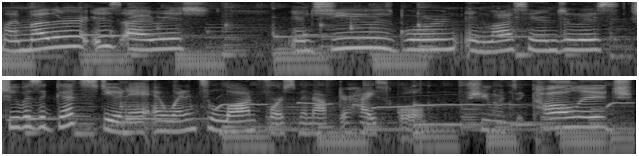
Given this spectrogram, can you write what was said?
My mother is Irish, and she was born in Los Angeles. She was a good student and went into law enforcement after high school. She went to college.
